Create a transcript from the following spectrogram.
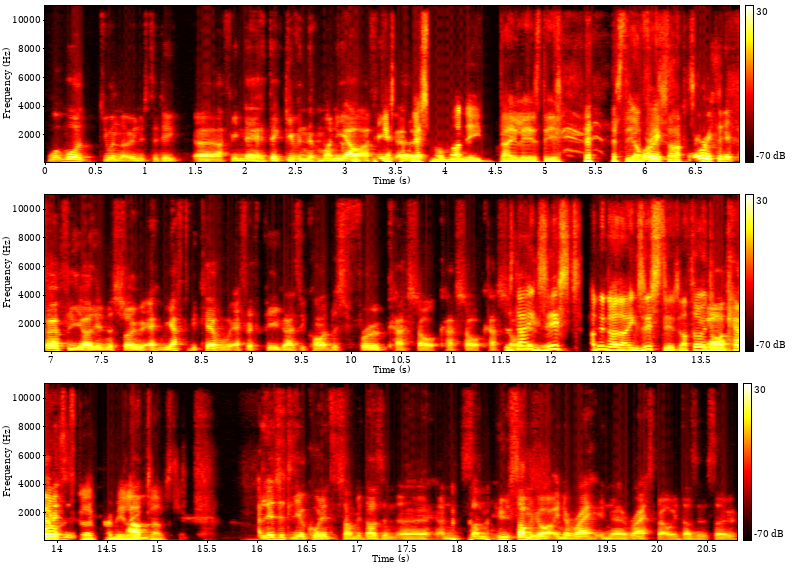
What more do you want the owners to do? Uh, I think they're they're giving the money out. I think uh, more money. Bailey is the is the obvious Rory, answer. Rory said it perfectly earlier in the show. Eh, we have to be careful with FFP guys. You can't just throw cash out, cash out, cash Does out. Does that exist? I didn't know that existed. I thought it didn't no, count for Premier League um, clubs. Allegedly, according to some, it doesn't, uh, and some who some who are in the right in the rice battle, it doesn't. So I'm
